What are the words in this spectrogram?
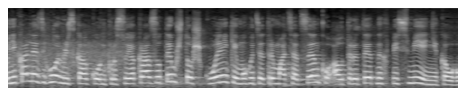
Унікальнасць гомельскага конкурсу якраз у тым, што школьнікі могуць атрымаць ацэнку аўтарытэтных пісьменнікаў,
